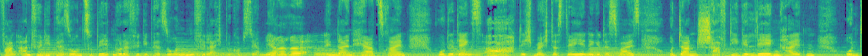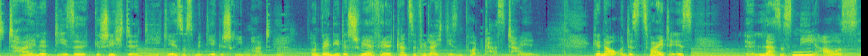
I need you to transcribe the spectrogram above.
Fang an, für die Person zu beten oder für die Personen. Vielleicht bekommst du ja mehrere in dein Herz rein, wo du denkst, ah, ich möchte, dass derjenige das weiß. Und dann schaff die Gelegenheiten und teile diese Geschichte, die Jesus mit dir geschrieben hat. Und wenn dir das schwerfällt, kannst du vielleicht diesen Podcast teilen. Genau, und das Zweite ist, lass es nie aus,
